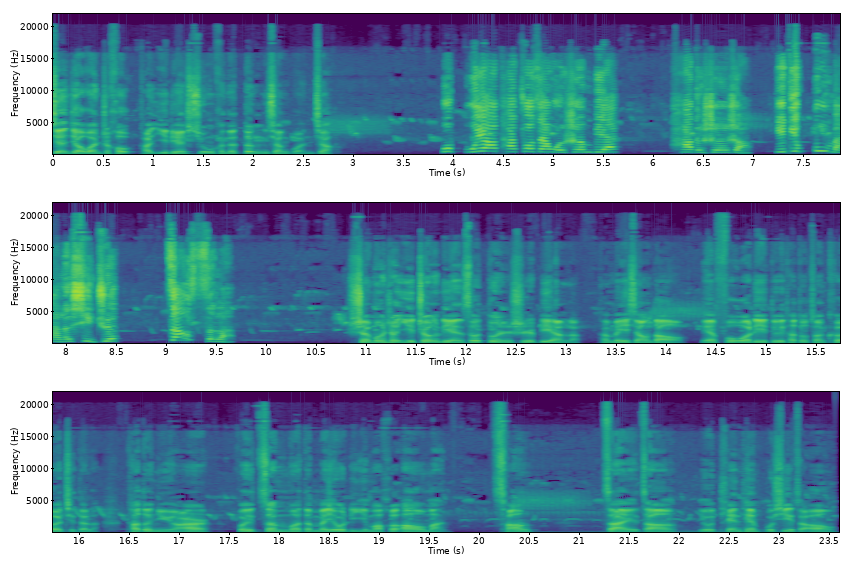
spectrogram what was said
尖叫完之后，他一脸凶狠的瞪向管家：“我不要他坐在我身边，他的身上一定布满了细菌，脏死了。”沈梦生一怔，脸色顿时变了。他没想到，连福沃利对他都算客气的了，他的女儿会这么的没有礼貌和傲慢，脏。再脏，有天天不洗澡，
